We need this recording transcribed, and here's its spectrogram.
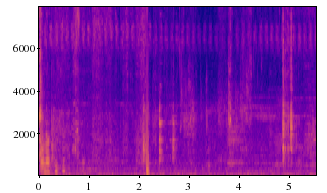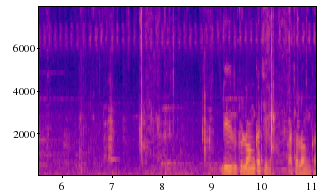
তলা দিদি দুটো লঙ্কা ছিল কাঁচা লঙ্কা।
